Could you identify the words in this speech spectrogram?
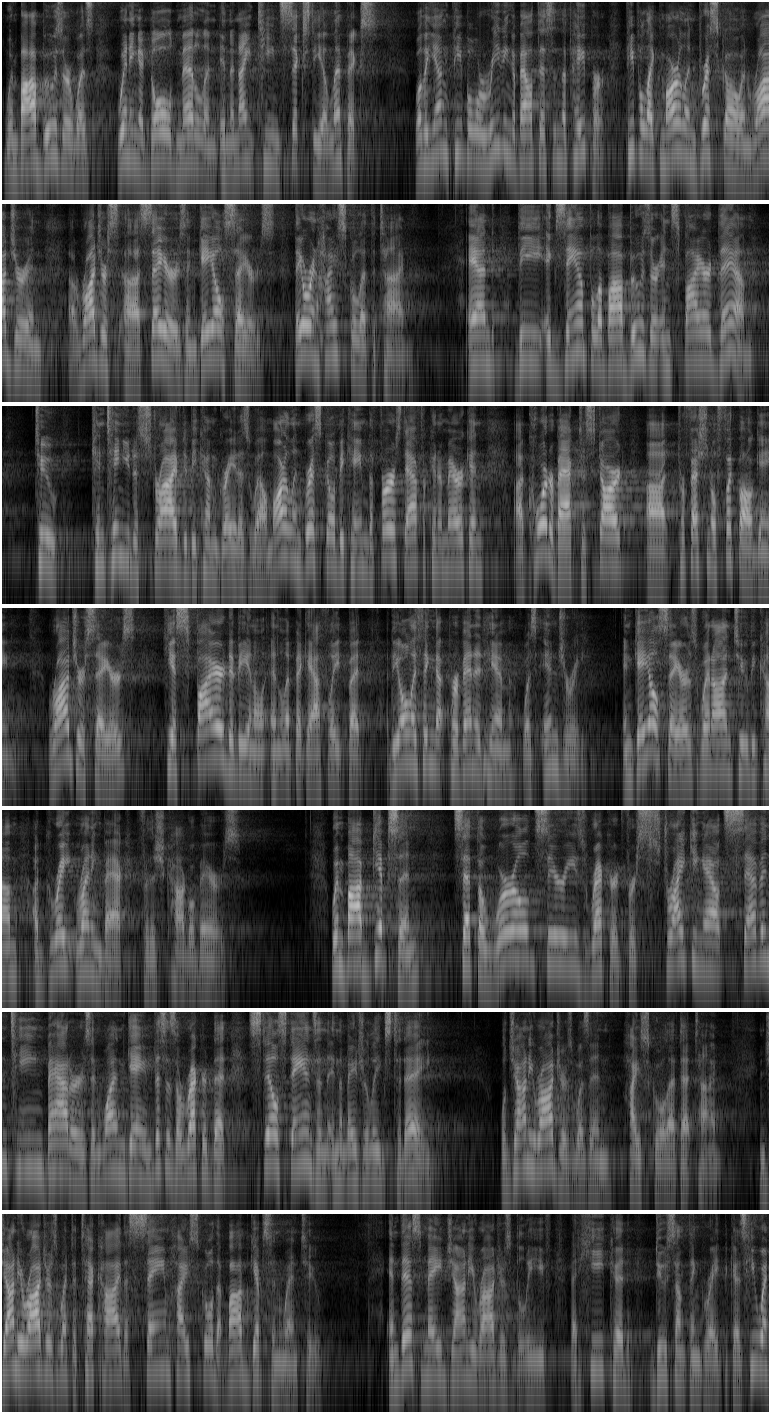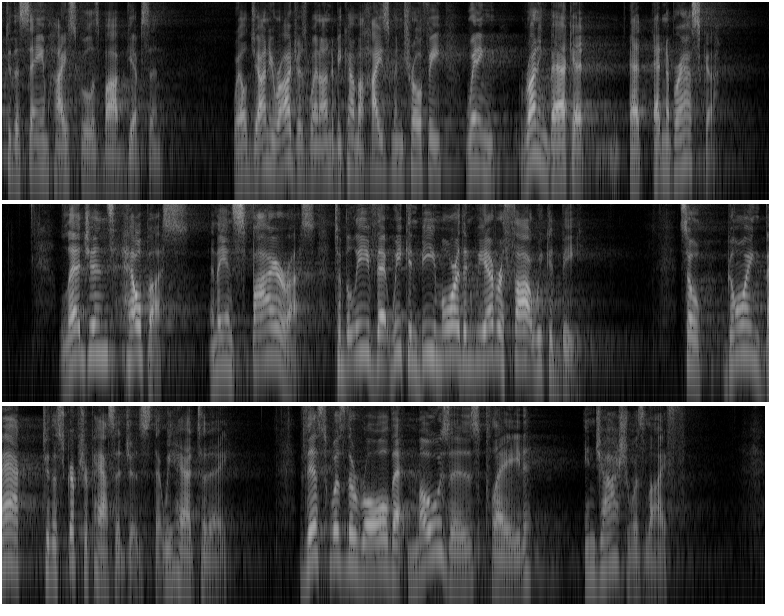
When Bob Boozer was winning a gold medal in, in the 1960 Olympics, well, the young people were reading about this in the paper. People like Marlon Briscoe and Roger and uh, Roger uh, Sayers and Gale Sayers. They were in high school at the time. And the example of Bob Boozer inspired them to continue to strive to become great as well. Marlon Briscoe became the first African American uh, quarterback to start a professional football game. Roger Sayers, he aspired to be an, an Olympic athlete, but the only thing that prevented him was injury. And Gale Sayers went on to become a great running back for the Chicago Bears. When Bob Gibson set the World Series record for striking out 17 batters in one game. This is a record that still stands in, in the major leagues today. Well, Johnny Rodgers was in high school at that time. And Johnny Rodgers went to Tech High, the same high school that Bob Gibson went to. And this made Johnny Rodgers believe that he could do something great because he went to the same high school as Bob Gibson. Well, Johnny Rodgers went on to become a Heisman Trophy winning running back at, at, at Nebraska. Legends help us and they inspire us to believe that we can be more than we ever thought we could be. So, going back to the scripture passages that we had today, this was the role that Moses played in Joshua's life.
